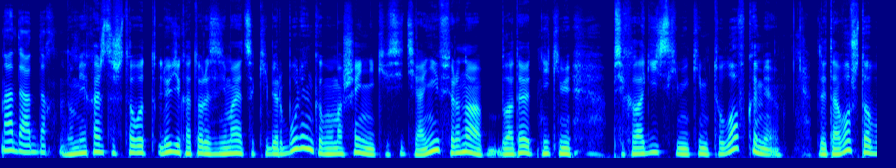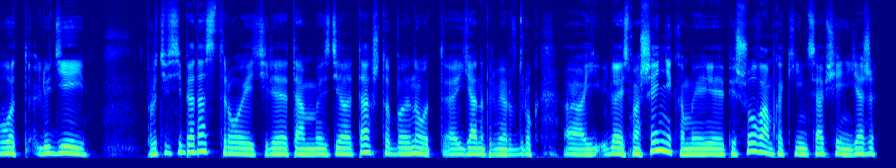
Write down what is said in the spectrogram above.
надо отдохнуть. Но мне кажется, что вот люди, которые занимаются кибербуллингом и мошенники в сети, они все равно обладают некими психологическими какими-то какими-то уловками для того, чтобы вот людей против себя настроить или там сделать так, чтобы, ну вот э, я, например, вдруг э, являюсь мошенником и пишу вам какие-нибудь сообщения, я же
